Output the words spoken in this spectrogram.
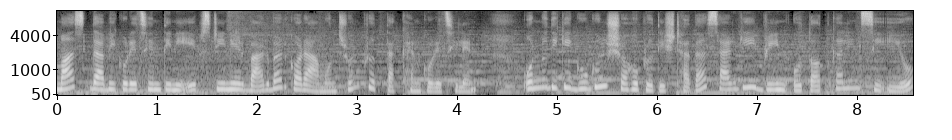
মাস্ক দাবি করেছেন তিনি এপস্টিনের বারবার করা আমন্ত্রণ প্রত্যাখ্যান করেছিলেন। অন্যদিকে গুগল সহ প্রতিষ্ঠাতা সার্গেই ব্রিন ও তৎকালীন সিইও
